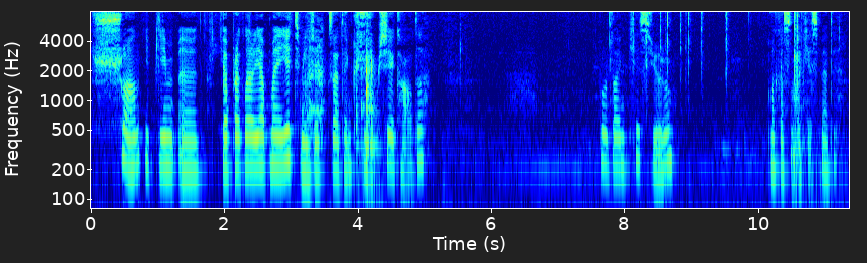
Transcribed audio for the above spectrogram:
Şu an ipliğim e, yaprakları yapmaya yetmeyecek. Zaten küçücük bir şey kaldı. Buradan kesiyorum. Makasım da kesmedi.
